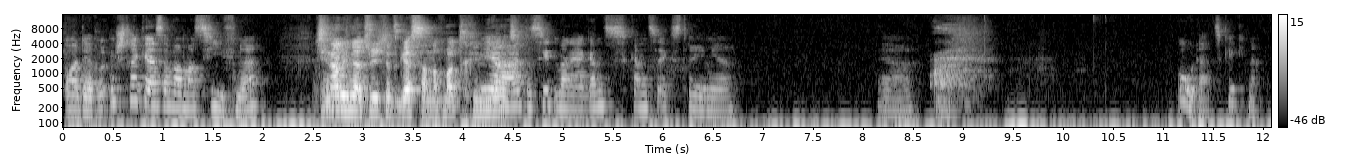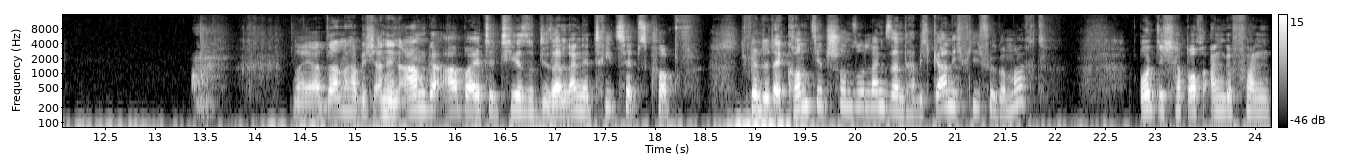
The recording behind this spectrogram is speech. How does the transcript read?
Oh, der Rückenstrecker ist aber massiv, ne? Den habe ich natürlich jetzt gestern nochmal trainiert. Ja, das sieht man ja ganz, ganz extrem, ja. Ja. Oh, da hat es geknackt. Naja, dann habe ich an den Arm gearbeitet. Hier so dieser lange Trizepskopf. Ich finde, der kommt jetzt schon so langsam. Da habe ich gar nicht viel für gemacht. Und ich habe auch angefangen,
